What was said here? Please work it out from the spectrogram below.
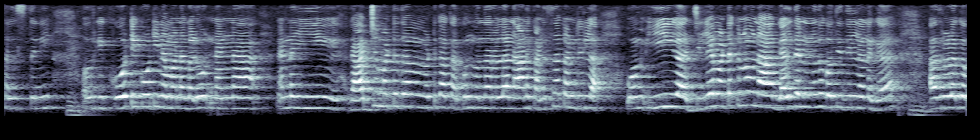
ಸಲ್ಲಿಸ್ತೀನಿ. ಅವರಿಗೆ ಕೋಟಿ ಕೋಟಿ ನಮನಗಳು. ನನ್ನ ನನ್ನ ಈ ರಾಜ್ಯ ಮಟ್ಟದ ಮಟ್ಟಕ್ಕೆ ಕರ್ಕೊಂಡು ಬಂದಾರಲ್ಲ ನಾನು ಕನಸ ಕಂಡಿಲ್ಲ. ಒಮ್ಮೆ ಈಗ ಜಿಲ್ಲೆ ಮಟ್ಟಕ್ಕೂ ನಾ ಗೆಲ್ದೆ ಅನ್ನೋದು ಗೊತ್ತಿದ್ದಿಲ್ಲ ನನಗೆ. ಅದರೊಳಗೆ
